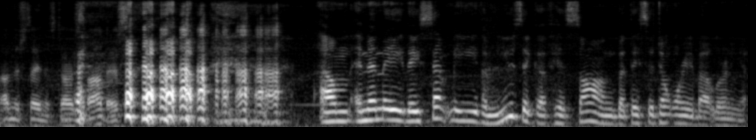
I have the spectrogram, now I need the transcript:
understudying the stars' fathers. Um, and then they, they sent me the music of his song, but they said don't worry about learning it.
